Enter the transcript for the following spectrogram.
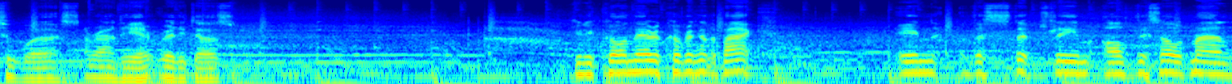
to worse around here, it really does. Unicorn there recovering at the back in the slipstream of this old man.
